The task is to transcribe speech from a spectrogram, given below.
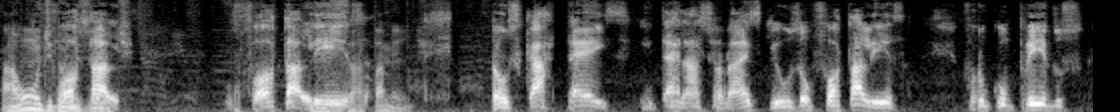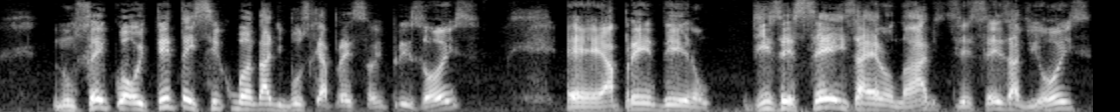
Aonde, Donizete? Fortaleza. Exatamente. São os cartéis internacionais que usam Fortaleza. Foram cumpridos, não sei qual, 85 mandados de busca e apreensão em prisões. É, apreenderam 16 aeronaves, 16 aviões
